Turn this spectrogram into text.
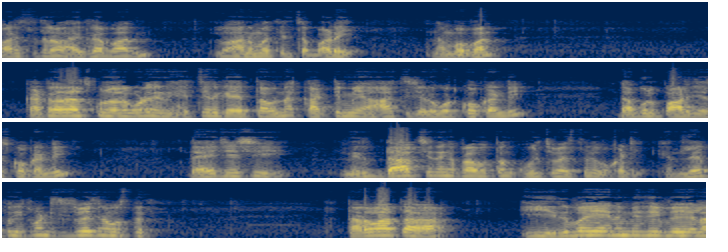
పరిస్థితుల్లో హైదరాబాద్లో అనుమతించబడాయి నంబర్ వన్ కట్టదలుచుకున్న కూడా నేను హెచ్చరిక చెప్తా ఉన్నా కట్టి మీ ఆస్తి చెడగొట్టుకోకండి డబ్బులు పాడు చేసుకోకండి. దయచేసి నిర్దాక్షిణ్యంగా ప్రభుత్వం కూల్చివేస్తుంది ఒకటి. లేకపోతే ఇటువంటి సిచ్యువేషన్ వస్తుంది. తర్వాత ఈ ఇరవై ఎనిమిది వేల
